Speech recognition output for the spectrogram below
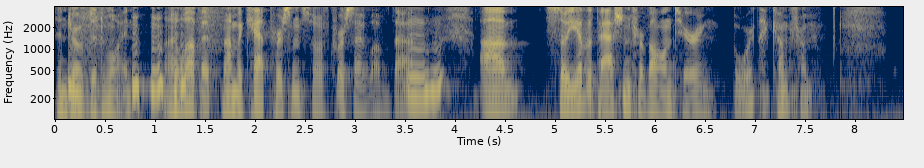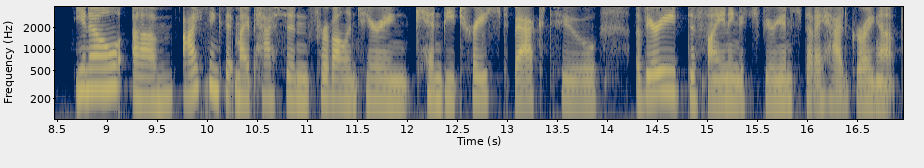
and drove to Des Moines. I love it. I'm a cat person, so of course I love that. Mm-hmm. Um, so you have a passion for volunteering. Where'd that come from? You know, um, I think that my passion for volunteering can be traced back to a very defining experience that I had growing up.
